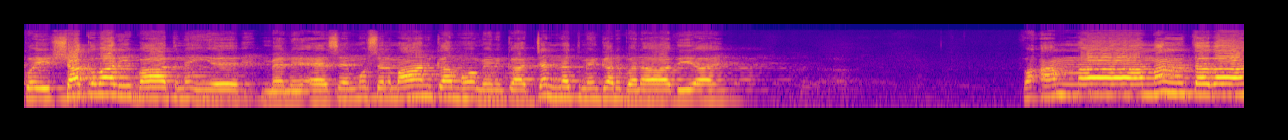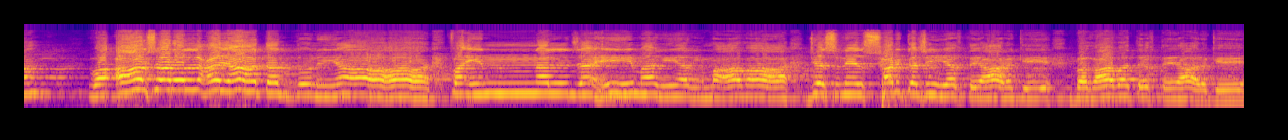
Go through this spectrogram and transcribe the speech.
کوئی شک والی بات نہیں ہے۔ میں نے ایسے مسلمان کا، مومن کا جنت میں گھر بنا دیا ہے۔ فَأَمَّا مَنْ تَغَى وآشر الحياة الدنيا، فإن الجحیم هي الماوا جس نے سرکشی اختیار کی، بغاوت اختیار کی۔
